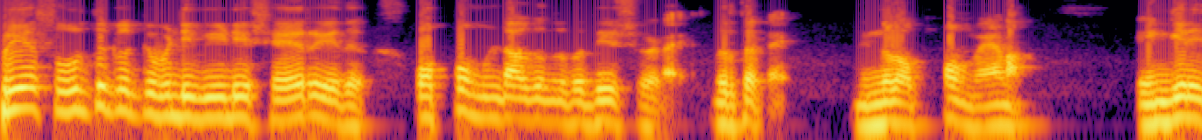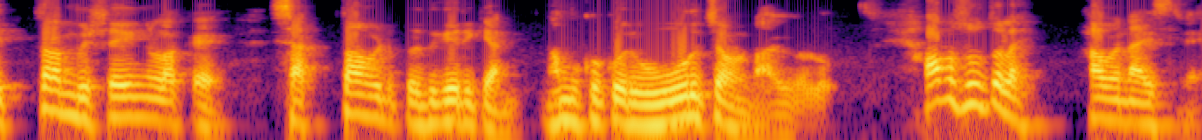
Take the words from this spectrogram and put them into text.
പ്രിയ സുഹൃത്തുക്കൾക്ക് വേണ്ടി വീഡിയോ ഷെയർ ചെയ്ത് ഒപ്പം ഉണ്ടാകുന്ന പ്രതീക്ഷയോടെ നിർത്തട്ടെ. നിങ്ങളൊപ്പം വേണം. എങ്കിൽ ഇത്തരം വിഷയങ്ങളൊക്കെ ശക്തമായിട്ട് പ്രതികരിക്കാൻ നമുക്കൊക്കെ ഒരു ഊർജം ഉണ്ടാകുകയുള്ളൂ അപ്പൊ സുഹൃത്തുക്കളെ ഹാവ് എ നൈസ് ഡേ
